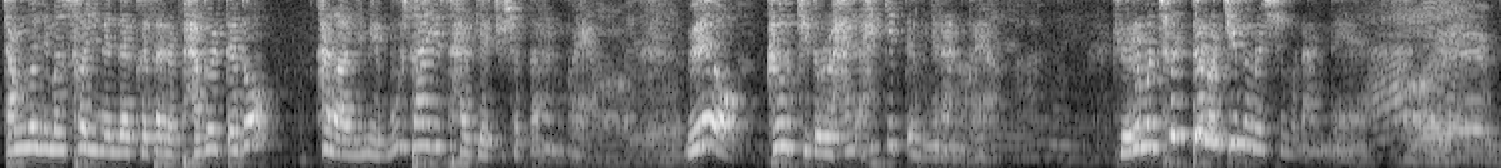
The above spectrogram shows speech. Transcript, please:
장로님은 서 있는데 그 사람을 박을 때도 하나님이 무사히 살게 해주셨다는 거예요. 왜요? 그 기도를 하- 했기 때문이라는 거야. 여러분 절대로 기도는 쉬면 안 돼. 아멘.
